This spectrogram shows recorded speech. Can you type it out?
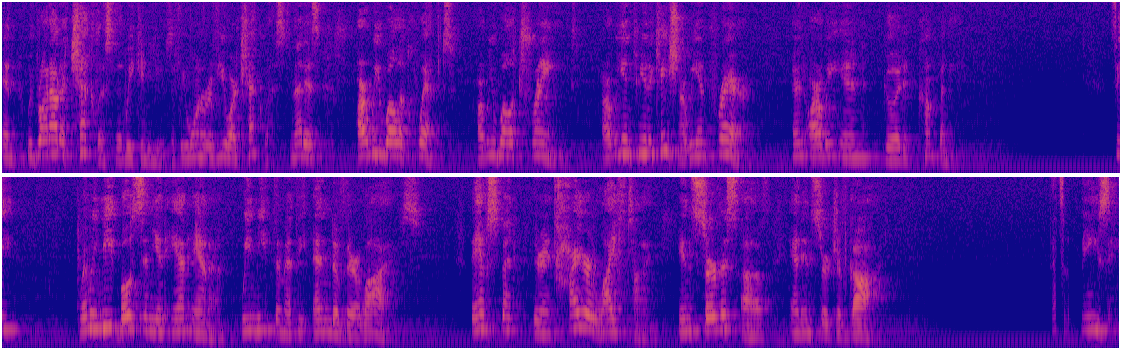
And we brought out a checklist that we can use if we want to review our checklist. And that is are we well equipped? Are we well trained? Are we in communication? Are we in prayer? And are we in good company? See, when we meet both Simeon and Anna, we meet them at the end of their lives. They have spent their entire lifetime in service of and in search of God. That's amazing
